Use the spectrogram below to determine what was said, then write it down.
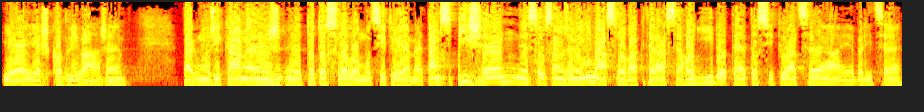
je, je škodlivá, že? Tak mu říkáme, že toto slovo mu citujeme. Tam spíše jsou samozřejmě jiná slova, která se hodí do této situace a je velice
